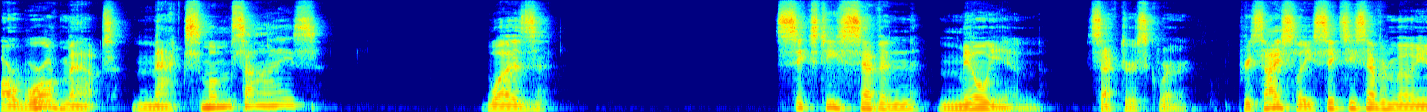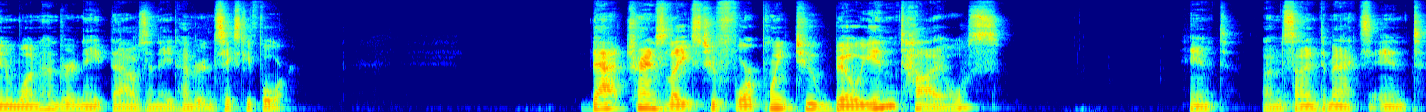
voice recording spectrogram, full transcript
our world map's maximum size was 67 million sectors square precisely 67,108,864. That translates to 4.2 billion tiles, hint, unsigned max int,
